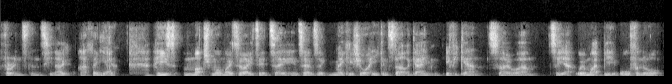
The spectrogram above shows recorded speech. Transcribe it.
for instance. You know, I think yeah. uh, he's much more motivated in terms of making sure he can start the game if he can. So um, so yeah, it might be all for naught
